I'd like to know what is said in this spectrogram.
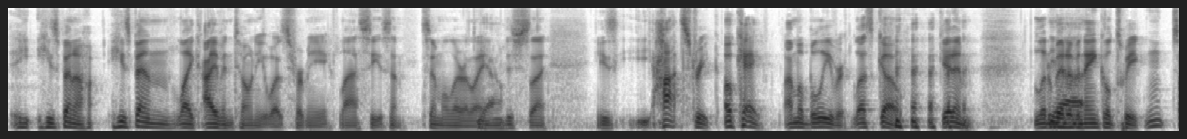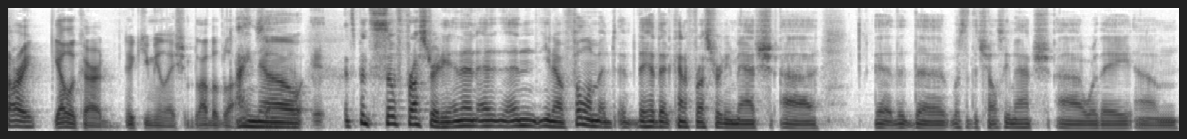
he, he's been a he's been like Ivan Toney was for me last season. Similarly, Yeah. just like he's he- hot streak. Okay, I'm a believer. Let's go. Get him. A little bit of an ankle tweak. Mm, sorry, yellow card accumulation. Blah blah blah. I know it, it's been so frustrating, and then and, and you know Fulham uh, they had that kind of frustrating match. Uh, the, the was it the Chelsea match uh, where they um,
